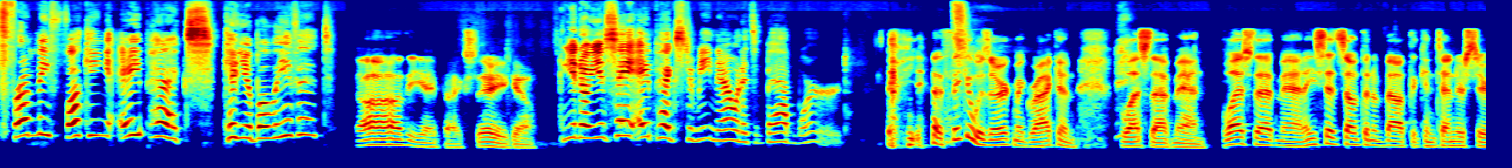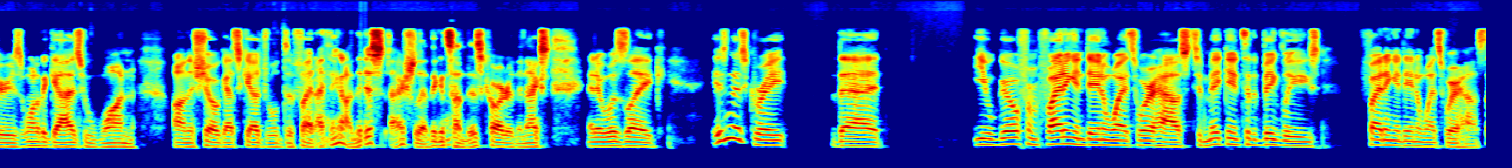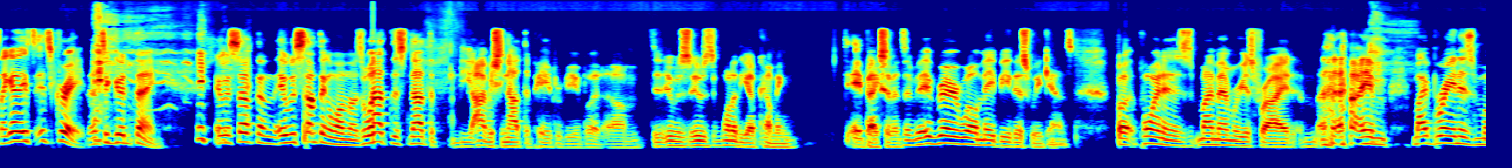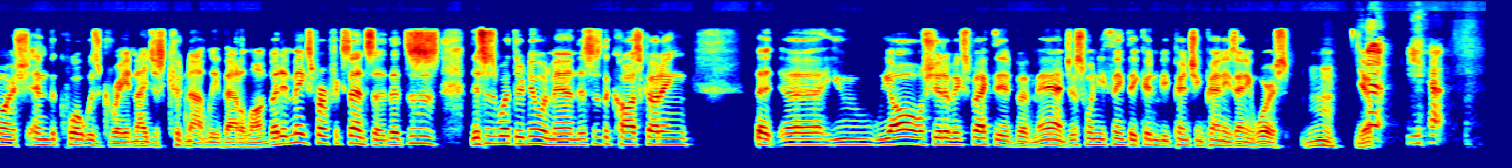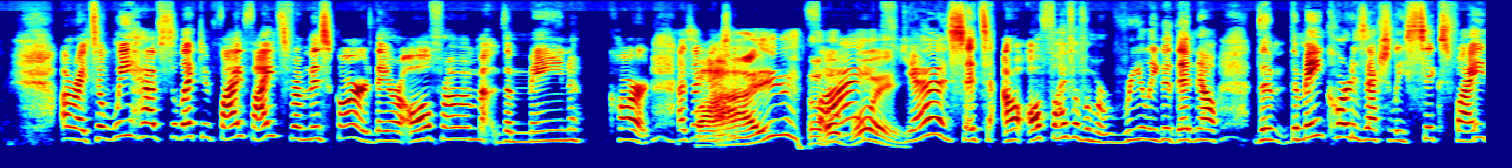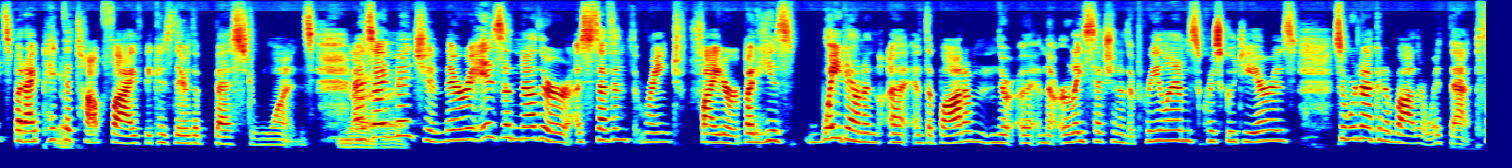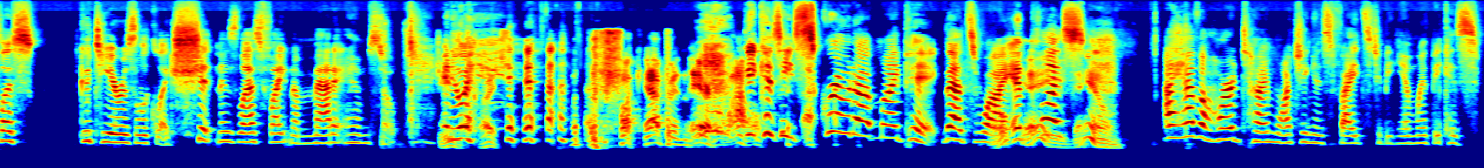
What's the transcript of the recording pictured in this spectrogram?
from the fucking Apex. Can you believe it? Ah, oh, the Apex. There you go. You know, you say Apex to me now and it's a bad word. yeah, I think it was Eric McGracken. Bless that man. Bless that man. He said something about the contender series. One of the guys who won on the show got scheduled to fight. I think on this, actually, I think it's on this card or the next. And it was like, isn't this great that you go from fighting in Dana White's warehouse to making it to the big leagues fighting in Dana White's warehouse. Like it's it's great. That's a good thing. it was something. It was something along those. Well, not this, not the obviously not the pay per view, but um, it was it was one of the upcoming Apex events. It very well may be this weekend's. But point is, my memory is fried. I am my brain is mush, and the quote was great, and I just could not leave that alone. But it makes perfect sense uh, that this is this is what they're doing, man. This is the cost cutting that uh, you we all should have expected. But man, just when you think they couldn't be pinching pennies any worse. Mm, yep. yeah. All right, so we have selected five fights from this card. They are all from the main card. As I mentioned, five? Oh boy! Yes, it's all, all, five of them are really good. That now the the main card is actually six fights, but I picked the top five because they're the best ones. As I mentioned, there is another a seventh ranked fighter, but he is way down in, uh, at the bottom in the, uh, in the early section of the prelims. Chris Gutierrez, so we're not going to bother with that. Plus, Gutierrez looked like shit in his last fight, and I'm mad at him. So, Jesus anyway, what the fuck happened there? Wow. because he screwed up my pick. That's why. Okay, and plus, damn. I have a hard time watching his fights to begin with because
